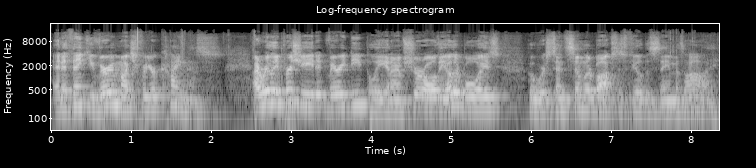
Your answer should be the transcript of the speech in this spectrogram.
and to thank you very much for your kindness. I really appreciate it very deeply, and I'm sure all the other boys who were sent similar boxes feel the same as I.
